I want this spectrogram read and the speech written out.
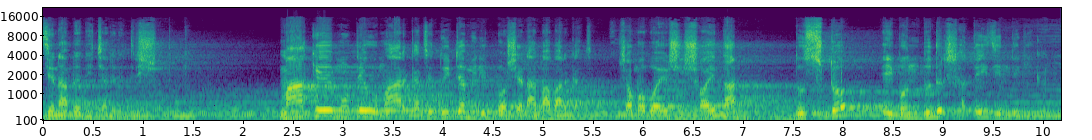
জেনা ব্যবিচারের দৃশ্য থাকে। মাকে মোটেও মার কাছে দুইটা মিনিট বসে না, বাবার কাছে। সমবয়সী শয়তান, দুষ্ট, এই বন্ধুদের সাথেই জিন্দিগি কাটে।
